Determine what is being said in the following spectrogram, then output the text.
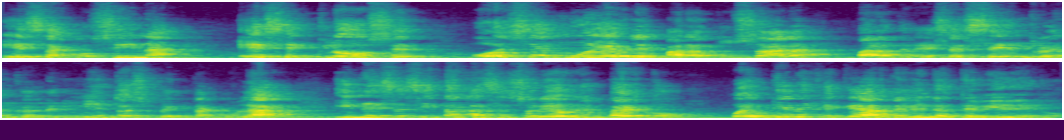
esa cocina, ese closet o ese mueble para tu sala para tener ese centro de entretenimiento espectacular y necesitas la asesoría de un experto, pues tienes que quedarte viendo este video.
